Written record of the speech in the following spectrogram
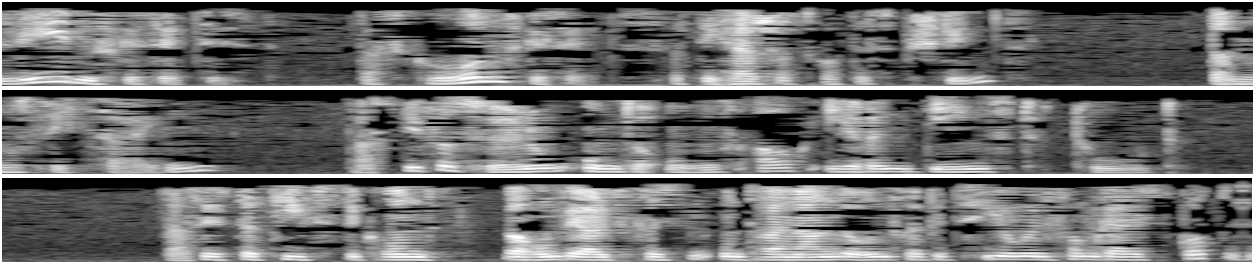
Lebensgesetz ist, das Grundgesetz, das die Herrschaft Gottes bestimmt, dann muss sich zeigen, dass die Versöhnung unter uns auch ihren Dienst tut. Das ist der tiefste Grund, warum wir als Christen untereinander unsere Beziehungen vom Geist Gottes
